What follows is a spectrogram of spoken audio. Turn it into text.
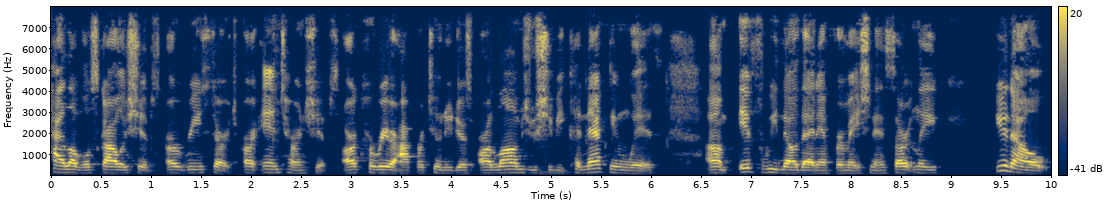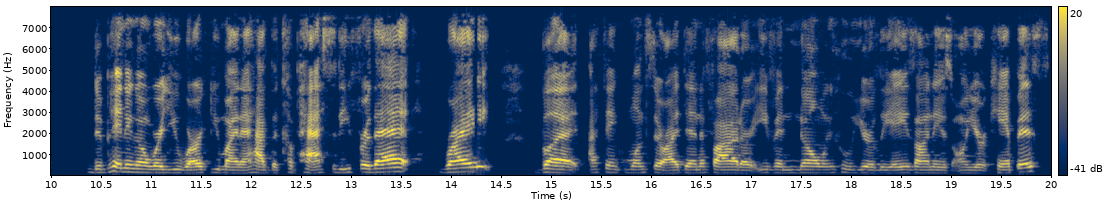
high level scholarships or research or internships or career opportunities or alums you should be connecting with um, if we know that information. And certainly you know depending on where you work, you might not have the capacity for that, right? But I think once they're identified or even knowing who your liaison is on your campus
